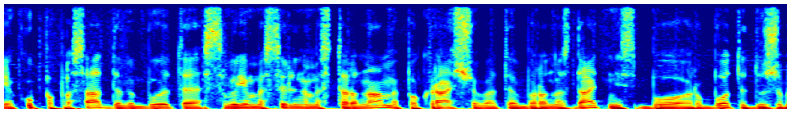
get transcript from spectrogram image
є купа посад, де ви будете своїми сильними сторонами покращувати обороноздатність, бо роботи дуже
